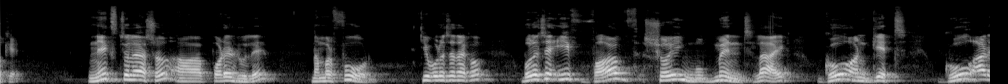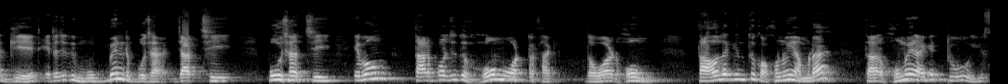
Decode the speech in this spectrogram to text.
ওকে নেক্সট চলে আসো পরের রুলে নাম্বার ফোর কী বলেছে দেখো? বলেছে if verbs showing movement like go on get go আর গেট এটা যদি মুভমেন্ট বোঝায়, যাচ্ছি পৌঁছাচ্ছি এবং তারপর যদি হোম ওয়ার্ডটা থাকে দ্য ওয়ার্ড হোম তাহলে কিন্তু কখনোই আমরা তার হোমের আগে টু ইউজ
